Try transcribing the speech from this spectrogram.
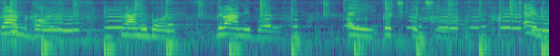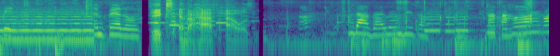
Granny ball. Granny ball. Granny ball. Ay, kuchi. MP. Emperor. Six and a half hours. Dadalon dito. Tatahong ka.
